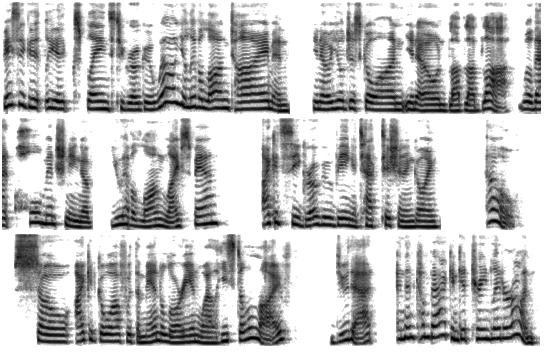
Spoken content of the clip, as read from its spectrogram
basically explains to Grogu, "Well, you live a long time, and you know you'll just go on, you know, and blah blah blah." Well, that whole mentioning of you have a long lifespan I could see Grogu being a tactician and going, Oh, so I could go off with the Mandalorian while he's still alive, do that, and then come back and get trained later on.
